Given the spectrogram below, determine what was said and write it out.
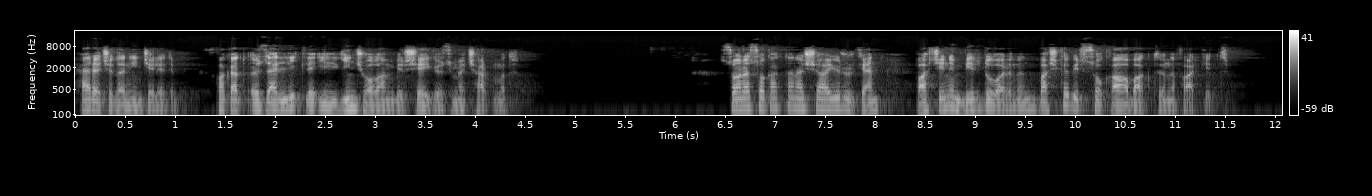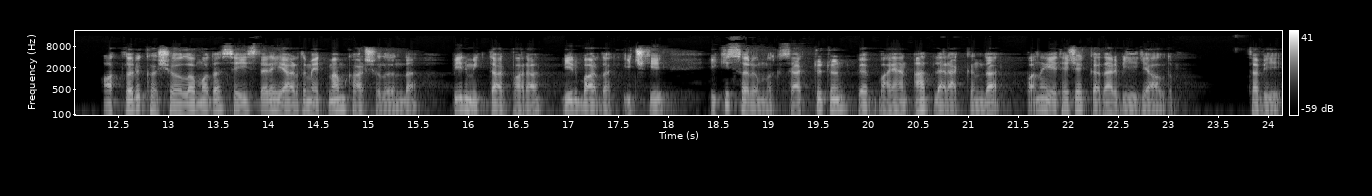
her açıdan inceledim. Fakat özellikle ilginç olan bir şey gözüme çarpmadı. Sonra sokaktan aşağı yürürken bahçenin bir duvarının başka bir sokağa baktığını fark ettim. Atları kaşağılamada seyislere yardım etmem karşılığında bir miktar para, bir bardak içki, iki sarımlık sert tütün ve Bayan Adler hakkında bana yetecek kadar bilgi aldım. Tabii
